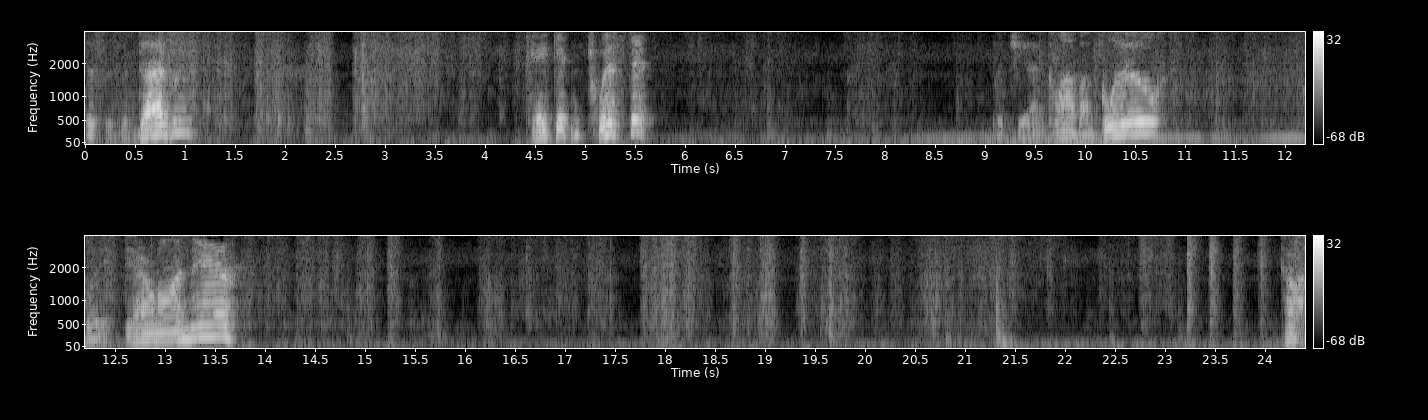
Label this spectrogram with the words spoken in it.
This is a dozen. Take it and twist it. Put you a glob of glue. Put it down on there. Come on.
